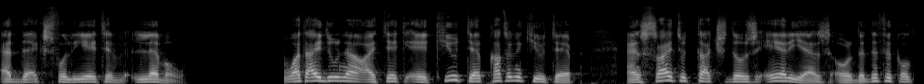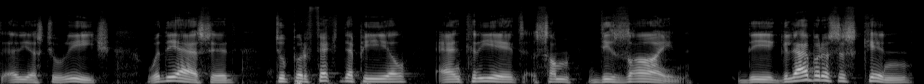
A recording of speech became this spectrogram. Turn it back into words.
at the exfoliative level. What I do now, I take a Q-tip, cotton Q-tip, and try to touch those areas or the difficult areas to reach with the acid to perfect the peel and create some design. The glabrous skin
